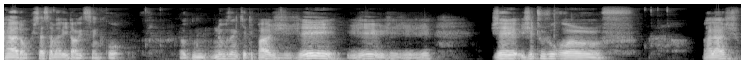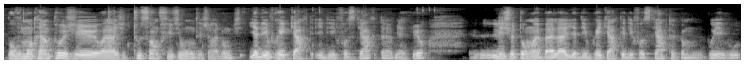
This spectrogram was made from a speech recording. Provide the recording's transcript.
Ah, donc ça, ça va aller dans les synchros. Donc ne vous inquiétez pas, j'ai j'ai toujours euh, voilà, pour vous montrer un peu, j'ai voilà, j'ai tout ça en fusion déjà. Donc il y a des vraies cartes et des fausses cartes, bien sûr. Les jetons, eh ben là, il y a des vraies cartes et des fausses cartes, comme vous pouvez vous.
